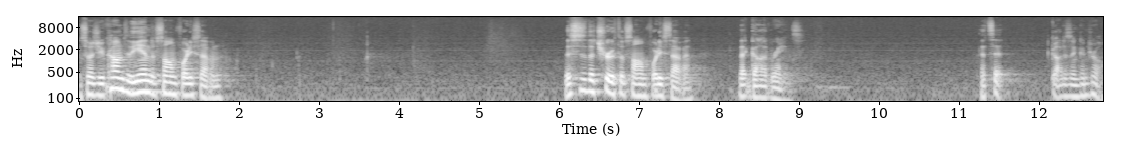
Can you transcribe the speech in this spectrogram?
So, as you come to the end of Psalm 47, This is the truth of Psalm 47 that God reigns. That's it. God is in control.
